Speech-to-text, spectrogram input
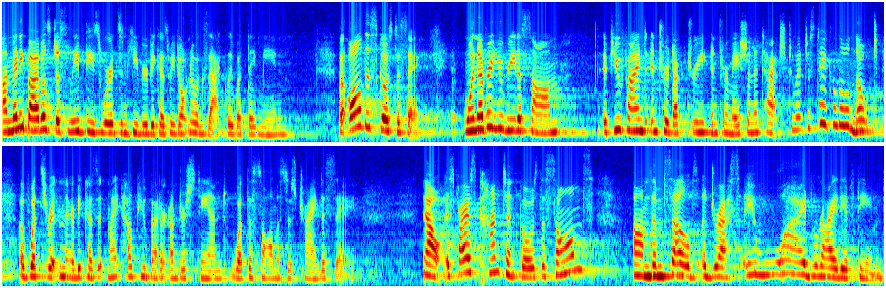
Uh, many Bibles just leave these words in Hebrew because we don't know exactly what they mean. But all this goes to say, whenever you read a psalm, if you find introductory information attached to it, just take a little note of what's written there because it might help you better understand what the psalmist is trying to say. Now, as far as content goes, the Psalms um, themselves address a wide variety of themes.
